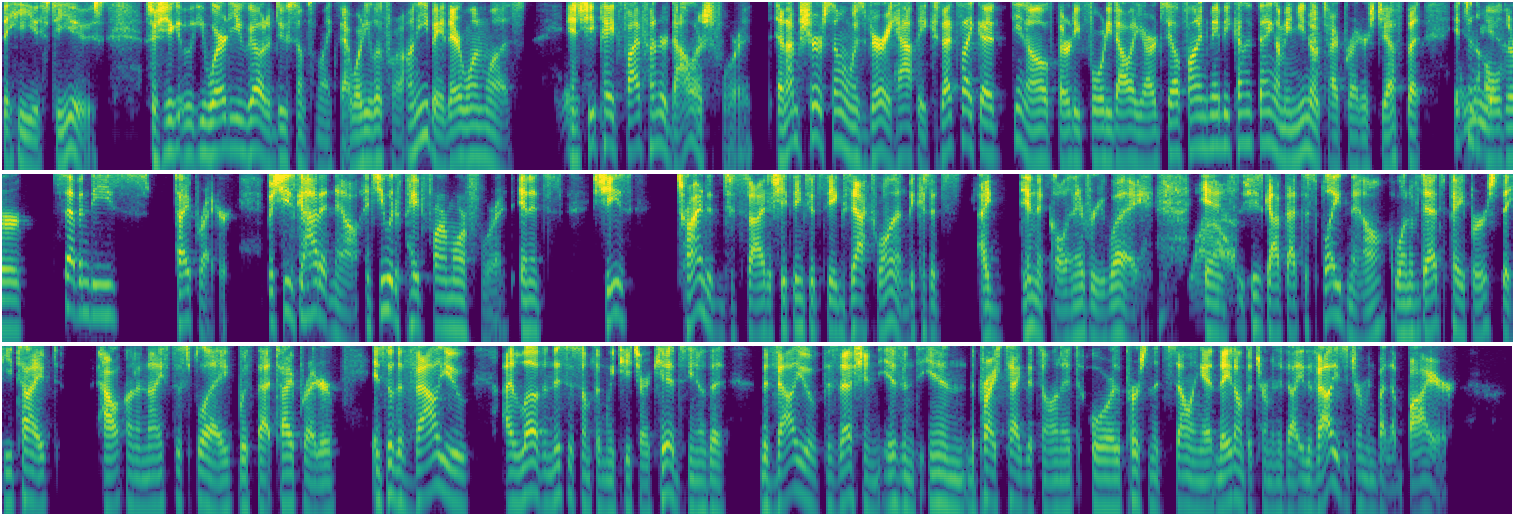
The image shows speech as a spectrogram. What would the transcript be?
that he used to use. So she where do you go to do something like that? Where do you look for? On ebay there one was and she paid $500 for it. And i'm sure someone was very happy because that's like a you know 30 40 dollar yard sale find maybe kind of thing. I mean you know typewriters jeff but it's an oh, yeah. older 70s typewriter. But she's got it now and she would have paid far more for it. And it's she's trying to decide if she thinks it's the exact one because it's identical in every way. Wow. and so she's got that displayed now one of dad's papers that he typed out on a nice display with that typewriter. And so the value I love, and this is something we teach our kids, you know, that the value of possession isn't in the price tag that's on it or the person that's selling it. They don't determine the value. The value is determined by the buyer.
